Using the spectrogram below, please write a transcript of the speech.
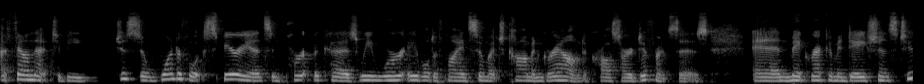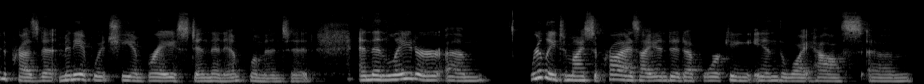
I found that to be just a wonderful experience in part because we were able to find so much common ground across our differences and make recommendations to the president, many of which he embraced and then implemented. And then later, um, really to my surprise, I ended up working in the White House um,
